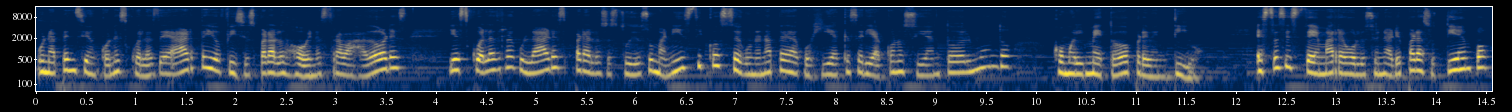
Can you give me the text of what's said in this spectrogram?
una pensión con escuelas de arte y oficios para los jóvenes trabajadores y escuelas regulares para los estudios humanísticos según una pedagogía que sería conocida en todo el mundo como el método preventivo. Este sistema revolucionario para su tiempo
